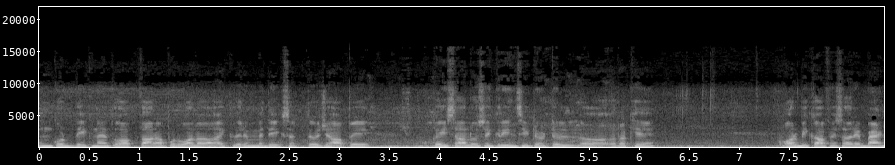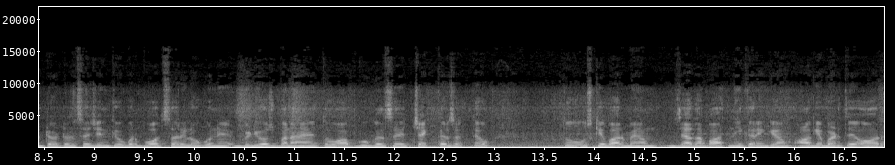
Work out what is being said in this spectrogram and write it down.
उनको देखना है तो आप तारापुर वाला एक्वेरियम में देख सकते हो जहाँ पे कई सालों से ग्रीन सी टर्टल रखे हैं। और भी काफ़ी सारे बैंड टर्टल्स हैं जिनके ऊपर बहुत सारे लोगों ने वीडियोस बनाए हैं तो आप गूगल से चेक कर सकते हो। तो उसके बारे में हम ज़्यादा बात नहीं करेंगे, हम आगे बढ़ते और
